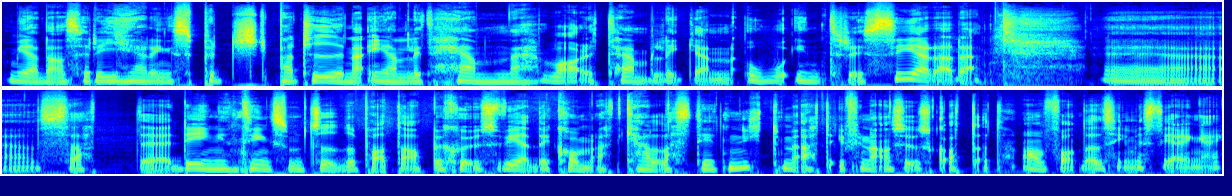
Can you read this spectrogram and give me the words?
medan regeringspartierna enligt henne var tämligen ointresserade. Eh, så att eh, det är ingenting som tyder på att AP7s vd kommer att kallas till ett nytt möte i finansutskottet om fondens investeringar.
